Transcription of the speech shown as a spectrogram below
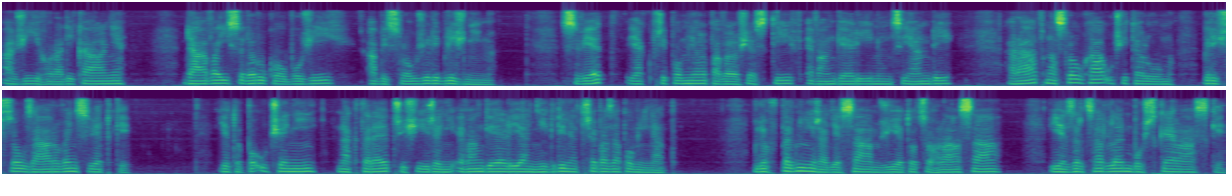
a žijí ho radikálně, dávají se do rukou božích, aby sloužili bližním. Svět, jak připomněl Pavel VI. v Evangelii Nunciandi, rád naslouchá učitelům, když jsou zároveň svědky. Je to poučení, na které při šíření Evangelia nikdy netřeba zapomínat. Kdo v první řadě sám žije to, co hlásá, je zrcadlem božské lásky.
